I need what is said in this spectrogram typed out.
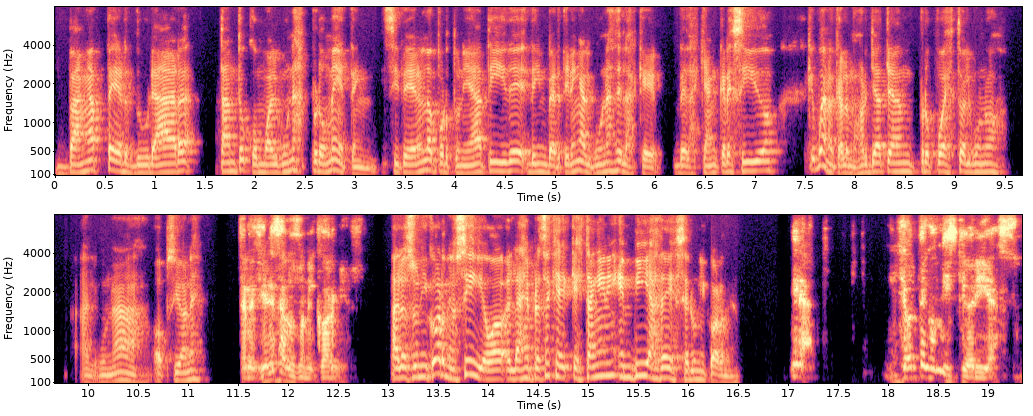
van a perdurar tanto como algunas prometen? Si te dieran la oportunidad a ti de, invertir en algunas de las, que, de las que han crecido, que bueno, que a lo mejor ya te han propuesto algunos, algunas opciones. ¿Te refieres a los unicornios? A los unicornios, sí, o las empresas que, están en, vías de ser unicornio. Mira, yo tengo mis teorías,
